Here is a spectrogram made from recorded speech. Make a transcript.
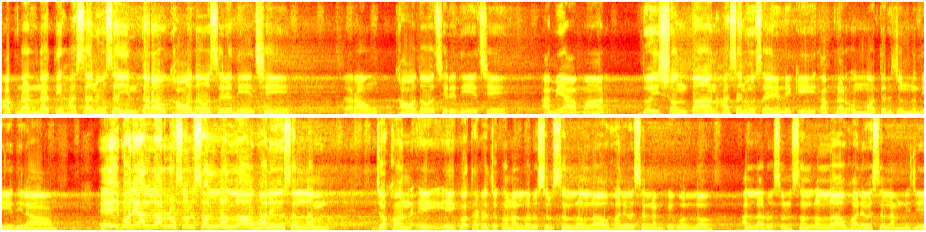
আপনার নাতি হাসান হুসাইন, তারাও খাওয়া দাওয়া ছেড়ে দিয়েছে, তারাও খাওয়া দাওয়া ছেড়ে দিয়েছে। আমি আমার দুই সন্তান হাসান হুসাইন নাকি আপনার উম্মতের জন্য দিয়ে দিলাম। এই বলে আল্লাহর রসুল সাল্লাহ আলিয়াল্লাম যখন এই এই কথাটা যখন আল্লাহ রসুল সাল্লাহ আলিয়াল্লামকে বলল আল্লাহ রসুল সাল্লাহ আলিয়াল্লাম নিজে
